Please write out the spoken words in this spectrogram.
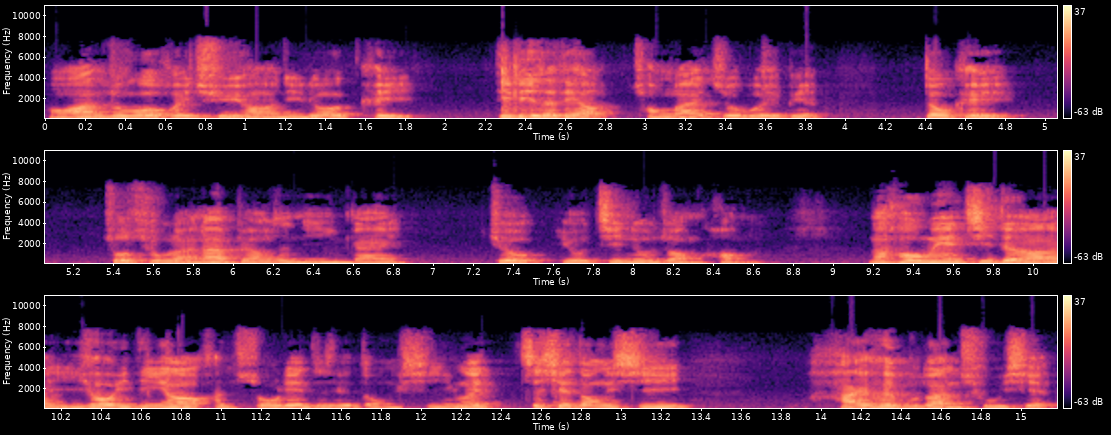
好啊，如果回去哈，你如果可以 delete 掉，重来做过一遍，都可以做出来，那表示你应该。就有进入状况，那后面记得啊，以后一定要很熟练这些东西，因为这些东西还会不断出现，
